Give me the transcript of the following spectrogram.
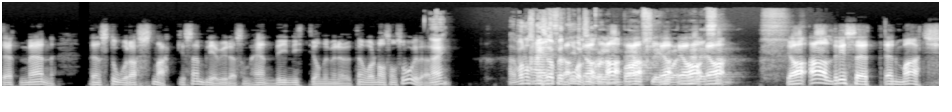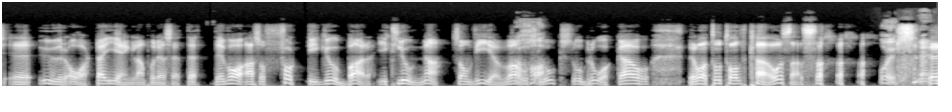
1-1 men den stora snackisen blev ju det som hände i 90 minuten. Var det någon som såg det? Nej. Det var någon som missade upp ett mål jag Jag är ja. ledsen. Jag har aldrig sett en match eh, urarta i England på det sättet. Det var alltså 40 gubbar i klunga som veva och slogs och bråka och det var totalt kaos alltså. Oj. Eh, det Blir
